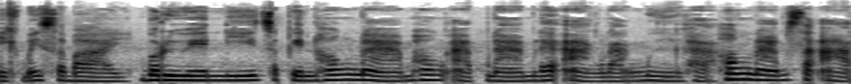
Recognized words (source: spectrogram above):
ด็กๆไม่สบาย บริเวณนี้จะเป็นห้องน้ำห้องอาบน้ำและอ่างล้างมือค่ะ ห้องน้ำสะอาด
